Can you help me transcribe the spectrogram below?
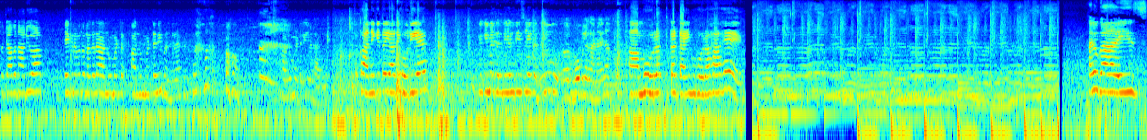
तो क्या बना रही हो आप? देखने में तो लग रहा है आलू मटर आलू मटर ही बन रहा है फिर तो आलू मटर ही बना रही तो खाने की तैयारी हो रही है। क्योंकि मैं जल्दी जल्दी इसलिए कर रही हूँ भोग लगाना है ना। हाँ मुहूर्त का टाइम हो रहा है। हेलो गाइस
